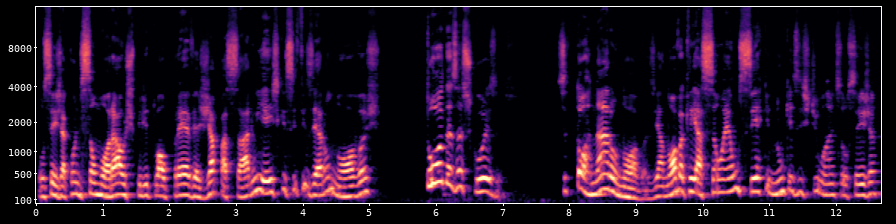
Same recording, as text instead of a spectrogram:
ou seja, a condição moral, espiritual prévia já passaram e eis que se fizeram novas todas as coisas se tornaram novas. E a nova criação é um ser que nunca existiu antes, ou seja,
